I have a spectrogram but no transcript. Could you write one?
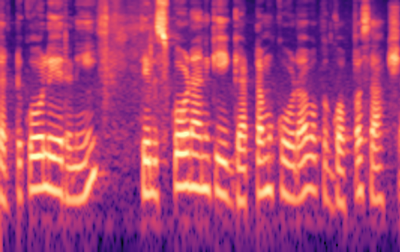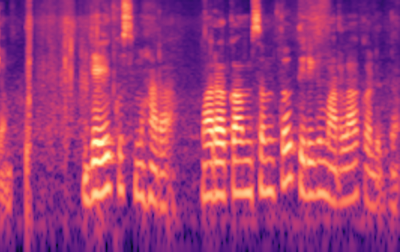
తట్టుకోలేరని తెలుసుకోవడానికి ఈ ఘట్టము కూడా ఒక గొప్ప సాక్ష్యం. జై కుస్మహర. మరొక అంశంతో తిరిగి మరలా కలుద్దాం.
